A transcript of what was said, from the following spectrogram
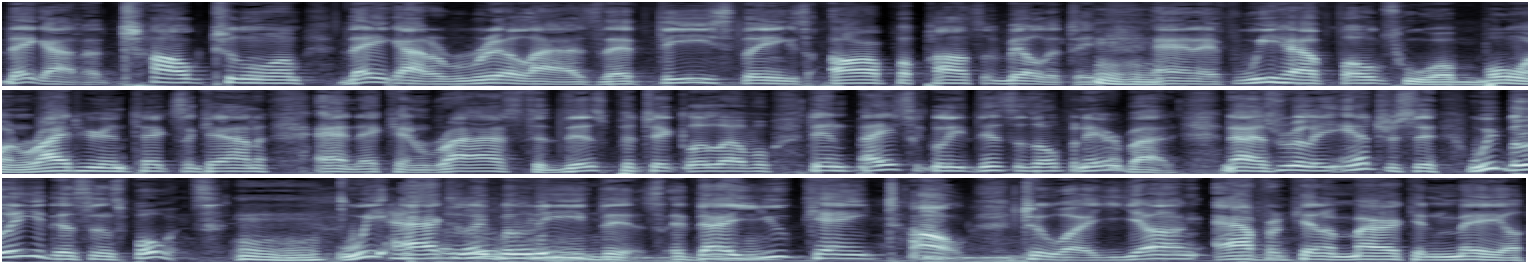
They got to talk to them. They got to realize that these things are a possibility. Mm-hmm. And if we have folks who are born right here in Texarkana and they can rise to this particular level, then basically this is open to everybody. Now it's really interesting. We believe this in sports. Mm-hmm. We Absolutely. actually believe this. That mm-hmm. you can't talk to a young African American male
